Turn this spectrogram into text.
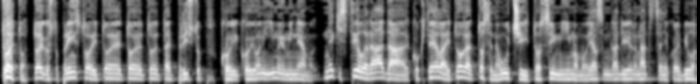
to je to, to je gostoprinstvo i to je, to je, to je taj pristup koji, koji oni imaju, mi nemamo. Neki stil rada, koktela i toga, to se nauči i to svi mi imamo. Ja sam radio jedno natjecanje koje je bilo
